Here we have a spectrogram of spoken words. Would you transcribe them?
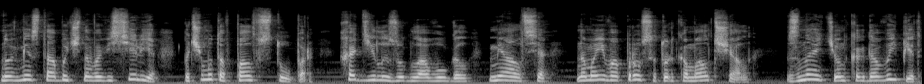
но вместо обычного веселья почему-то впал в ступор. Ходил из угла в угол, мялся, на мои вопросы только молчал. Знаете, он когда выпьет,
